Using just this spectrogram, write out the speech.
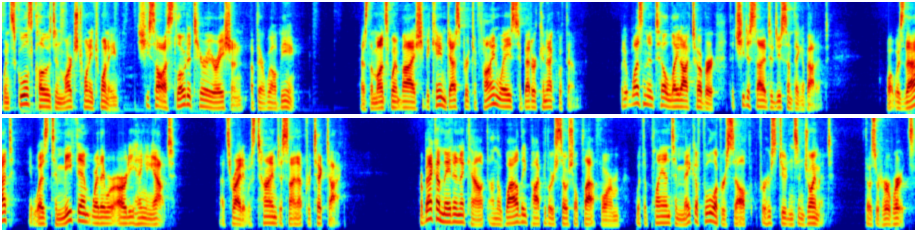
When schools closed in March 2020, she saw a slow deterioration of their well being. As the months went by, she became desperate to find ways to better connect with them. But it wasn't until late October that she decided to do something about it. What was that? It was to meet them where they were already hanging out. That's right, it was time to sign up for TikTok. Rebecca made an account on the wildly popular social platform with a plan to make a fool of herself for her students' enjoyment. Those are her words.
